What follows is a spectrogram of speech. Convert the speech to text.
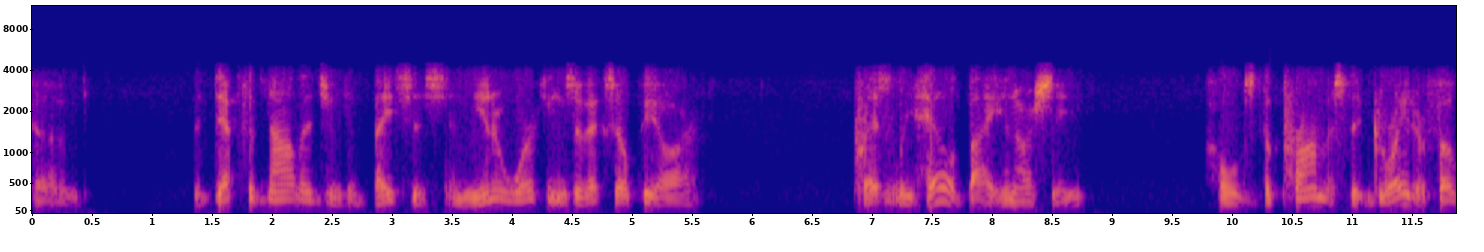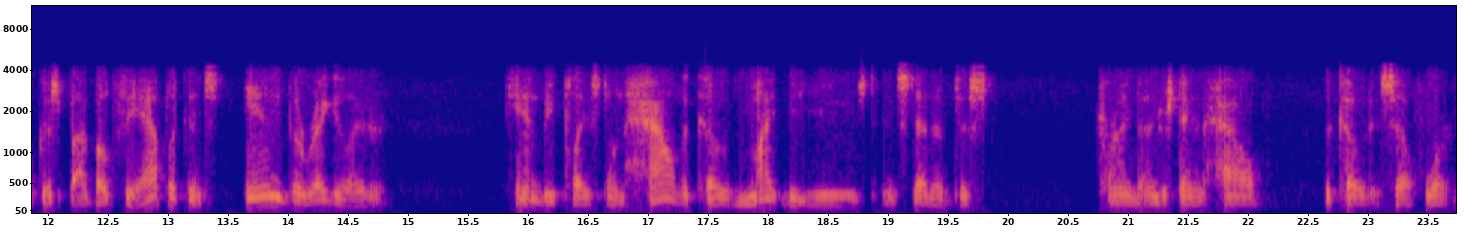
code, the depth of knowledge of the basis and the inner workings of XLPR presently held by NRC holds the promise that greater focus by both the applicants and the regulator can be placed on how the code might be used instead of just trying to understand how the code itself works.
